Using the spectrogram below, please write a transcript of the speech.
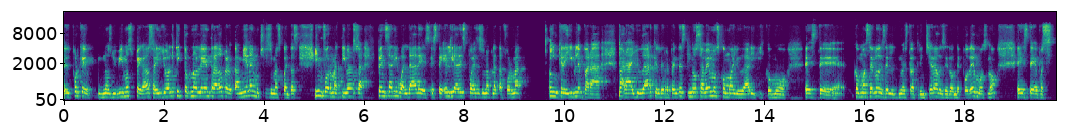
es porque nos vivimos pegados ahí. Yo al TikTok no le he entrado, pero también hay muchísimas cuentas informativas. O sea, pensar igualdades. Este, el día después es una plataforma increíble para, para ayudar, que de repente no sabemos cómo ayudar y, y cómo este, cómo hacerlo desde nuestra trinchera, desde donde podemos, ¿no? Este, pues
